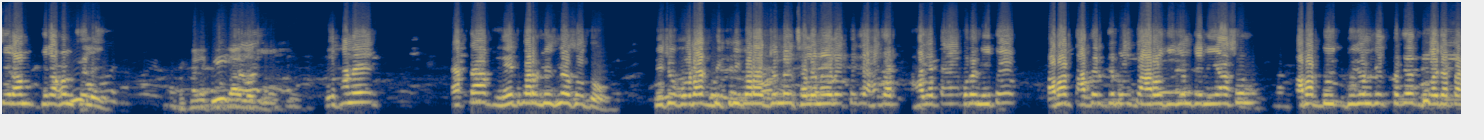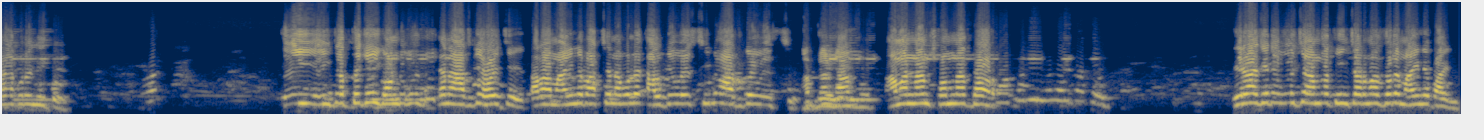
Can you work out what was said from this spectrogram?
কিরম কীরকম ছেলে। এখানে একটা নেটওয়ার্ক বিজনেস হতো। কিছু প্রোডাক্ট বিক্রি করার জন্য ছেলে মেয়েদের থেকে হাজার হাজার টাকা করে নিত। আবার তাদেরকে বলতো আরও দুজনকে নিয়ে আসুন। আবার দুজনকে থেকে দু হাজার টাকা করে নিত। এই এইটার থেকেই গন্ডগোল এখানে আজকে হয়েছে। তারা মাইনে পাচ্ছে না বলে কালকেও এসেছিল আজকেও এসছে। আপনার নাম? আমার নাম সোমনাথ ধর। এরা যেটা বলছে আমরা তিন চার মাস ধরে মাইনে পাইনি।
